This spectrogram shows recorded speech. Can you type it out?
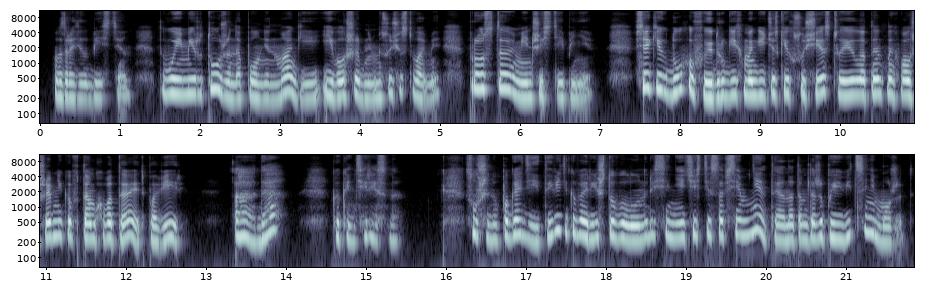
— возразил Бестиан. «Твой мир тоже наполнен магией и волшебными существами, просто в меньшей степени». Всяких духов и других магических существ и латентных волшебников там хватает, поверь. А, да? Как интересно. Слушай, ну погоди, ты ведь говоришь, что в Лунарисе нечисти совсем нет, и она там даже появиться не может.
